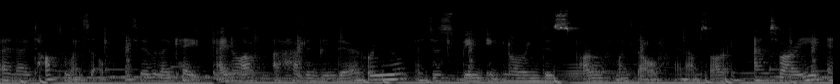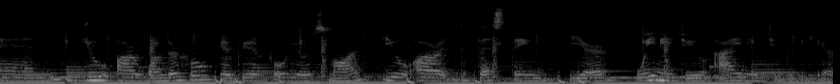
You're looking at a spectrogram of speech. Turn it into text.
and i talk to myself. I say like hey i know I've, i haven't been there for you. I've just been ignoring this part of myself and i'm sorry. I'm sorry and you are wonderful. You're beautiful. You're smart. You are the best thing here. We need you. I need you to be here here.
